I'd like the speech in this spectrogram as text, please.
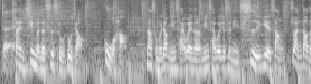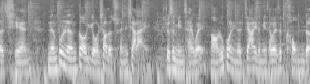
对。但你进门的四十五度角顾好，那什么叫明财位呢？明财位就是你事业上赚到的钱能不能够有效的存下来，就是明财位啊。如果你的家里的明财位是空的，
